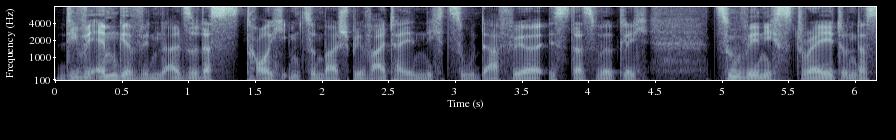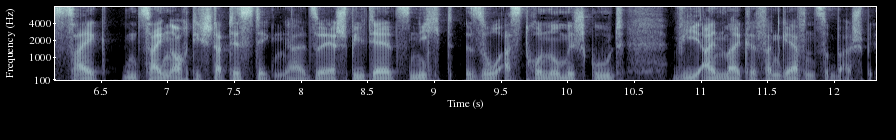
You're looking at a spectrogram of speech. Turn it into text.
die WM gewinnen. Also das traue ich ihm zum Beispiel weiterhin nicht zu. Dafür ist das wirklich zu wenig straight und das zeigt, zeigen auch die Statistiken. Also er spielt ja jetzt nicht so astronomisch gut wie ein Michael van Gerven zum Beispiel.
